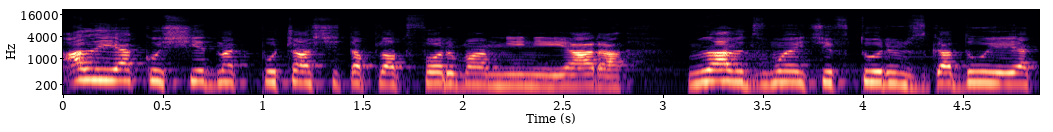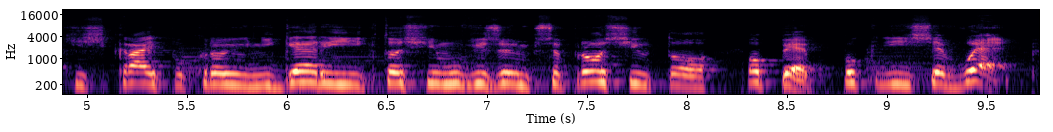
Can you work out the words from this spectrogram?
ale jakoś jednak po czasie ta platforma mnie nie jara. Nawet w momencie, w którym zgaduję jakiś kraj pokroju Nigerii i ktoś mi mówi, żebym przeprosił, to opie, puknij się w łeb.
